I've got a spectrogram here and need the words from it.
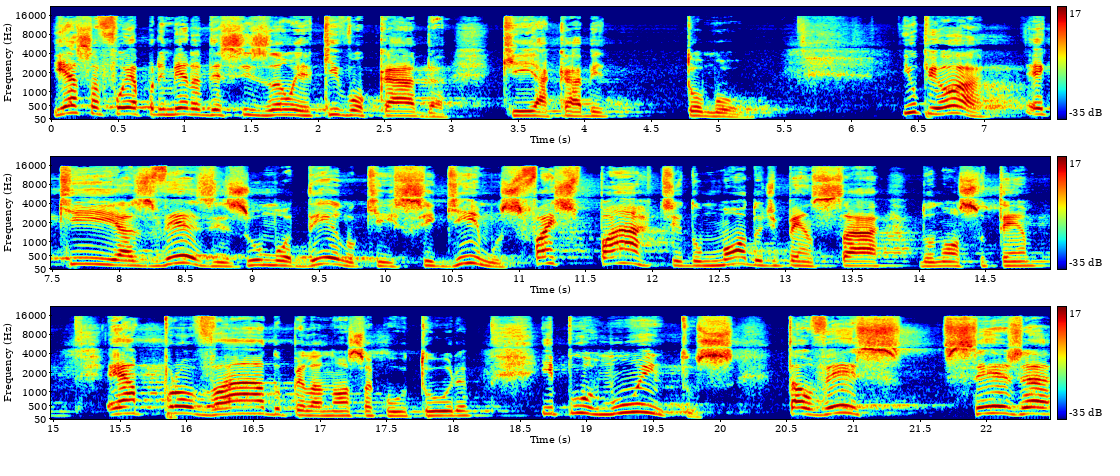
E essa foi a primeira decisão equivocada que Acabe tomou. E o pior é que, às vezes, o modelo que seguimos faz parte do modo de pensar do nosso tempo, é aprovado pela nossa cultura e, por muitos, talvez seja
